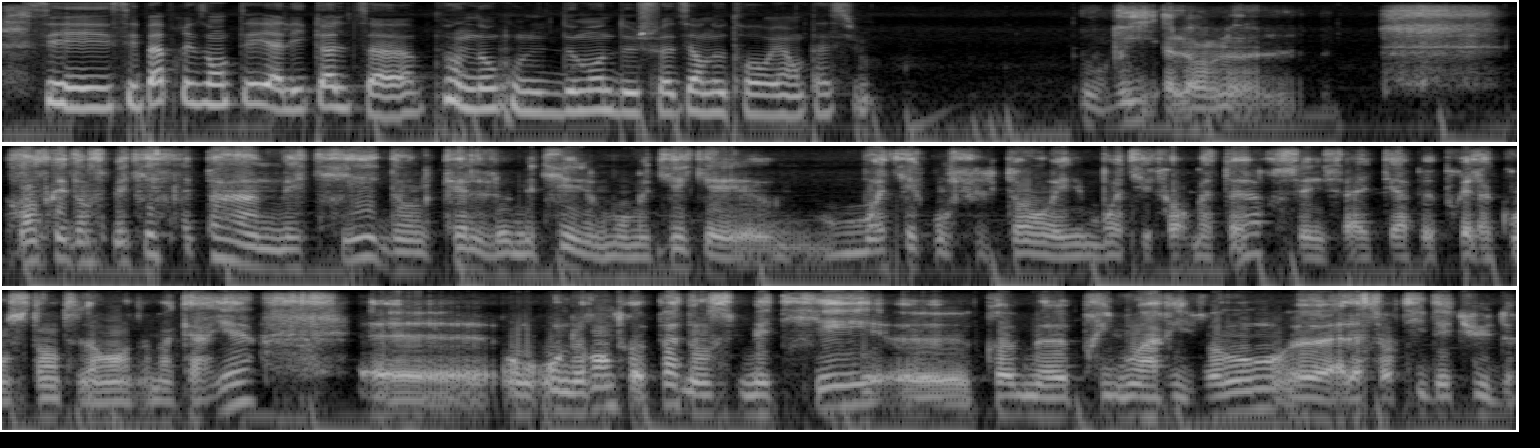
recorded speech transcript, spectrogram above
c'est pas présenté à l'école ça pendant qu'on nous demande de choisir notre orientation. Oui, alors le, rentrer dans ce métier, ce n'est pas un métier dans lequel le métier, mon métier qui est moitié consultant et moitié formateur, c'est ça a été à peu près la constante dans, ma carrière. Euh, on, ne rentre pas dans ce métier euh, comme primo arrivant euh, à la sortie d'études.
